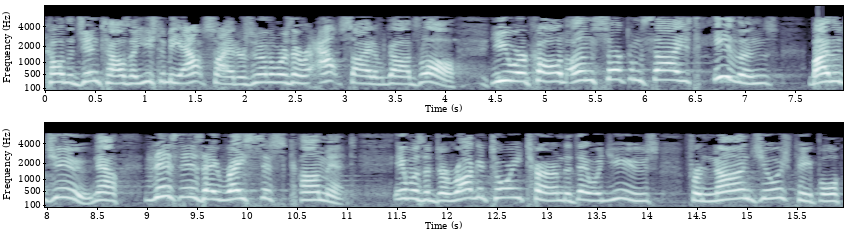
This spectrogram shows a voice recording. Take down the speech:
called the Gentiles, they used to be outsiders. In other words, they were outside of God's law. You were called uncircumcised heathens by the Jew. Now, this is a racist comment. It was a derogatory term that they would use for non-Jewish people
